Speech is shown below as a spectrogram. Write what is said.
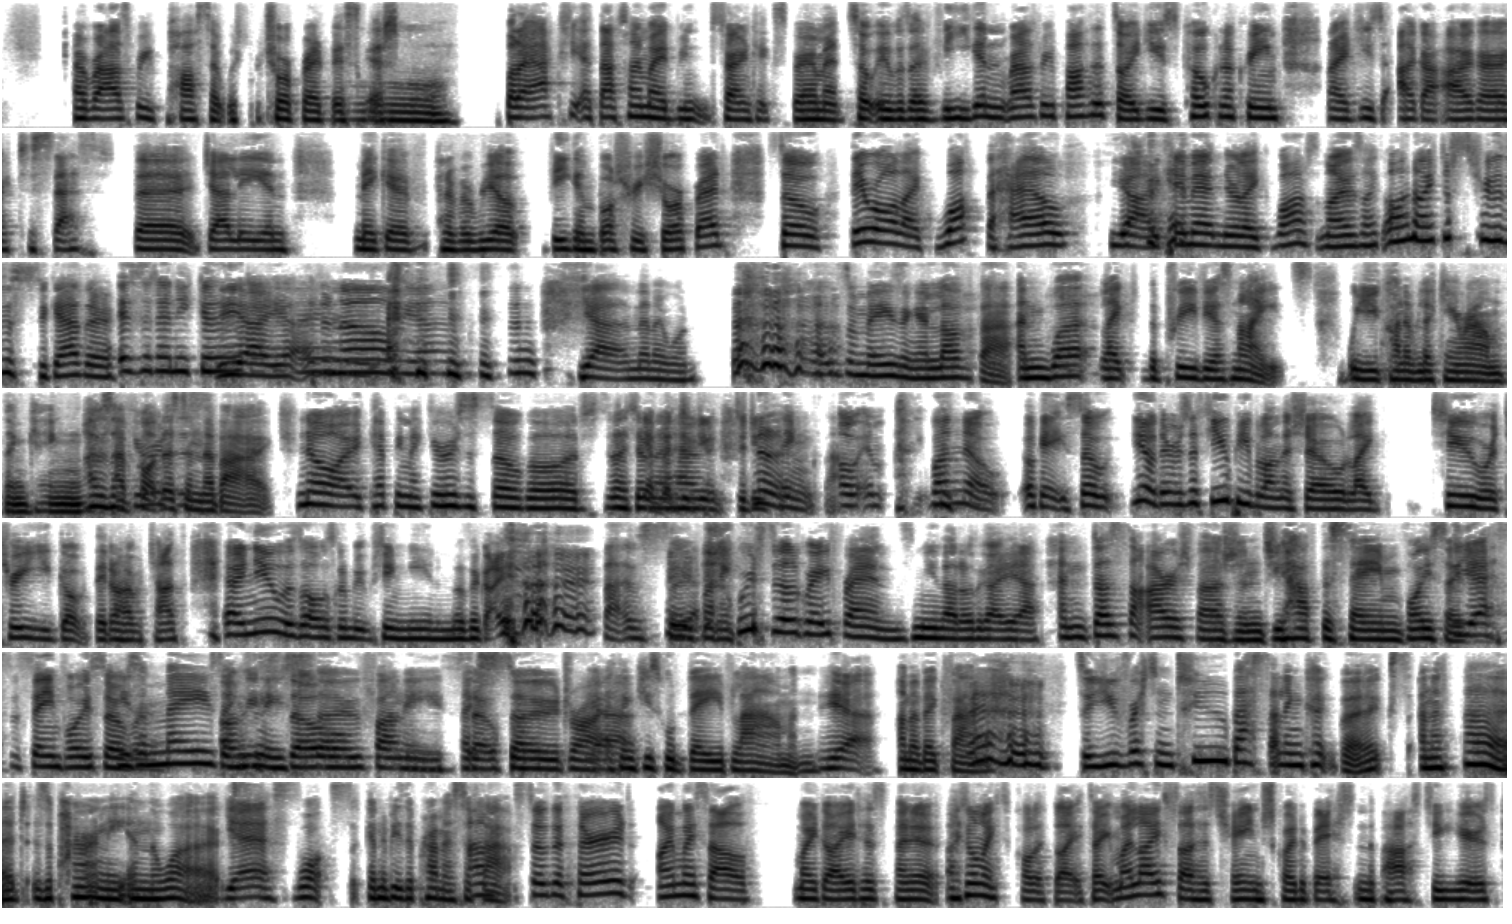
a raspberry posset with shortbread biscuit. Ooh. But I actually, at that time, I'd been starting to experiment. So it was a vegan raspberry posset. So I'd use coconut cream and I'd use agar agar to set the jelly and make a kind of a real vegan buttery shortbread. So they were all like, what the hell? Yeah, I came out and they're like, what? And I was like, oh no, I just threw this together. Is it any good? Yeah, yeah, I don't know. Yeah. yeah. And then I won. That's amazing. I love that. And what, like the previous nights, were you kind of looking around thinking, I was like, I've got this in the bag? no, I kept being like, yours is so good. I don't Yeah, know but how did you, did you No, no. think that? Oh, well, no. Okay. So, you know, there was a few people on the show, like two or three, you go, they don't have a chance. I knew it was always going to be between me and another guy. that is so Yeah. funny. We're still great friends, me and that other guy. Yeah. And does the Irish version, do you have the same voiceover? Yes. The same voiceover. He's amazing. Oh, he's he? so so, funny. funny. Like So so, dry. I think he's called Dave Lamb and Yeah. I'm a big fan. so you've written two best-selling cookbooks and a third is apparently in the works. yes. What's going to be the premise of Um, that? so the third, I myself, my diet has kind of, I don't like to call it diet. Sorry. My lifestyle has changed quite a bit in the past two years.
